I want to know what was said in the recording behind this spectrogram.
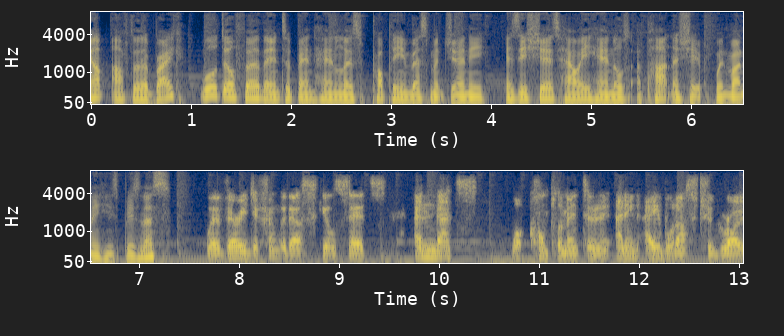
up after the break, we'll delve further into Ben Handler's property investment journey as he shares how he handles a partnership when running his business. We're very different with our skill sets, and that's what complemented and enabled us to grow.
